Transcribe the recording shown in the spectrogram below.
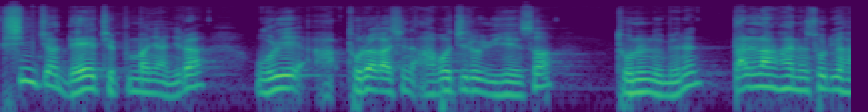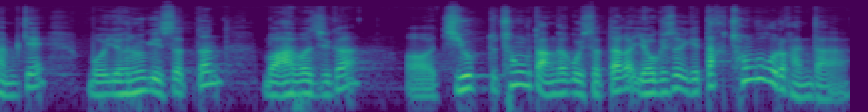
심지어 내 죄뿐만이 아니라 우리 아- 돌아가신 아버지를 위해서 돈을 넣으면은 딸랑하는 소리와 함께 뭐 연옥이 있었던 뭐 아버지가 어, 지옥도 천국도 안 가고 있었다가 여기서 이게 딱 천국으로 간다.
